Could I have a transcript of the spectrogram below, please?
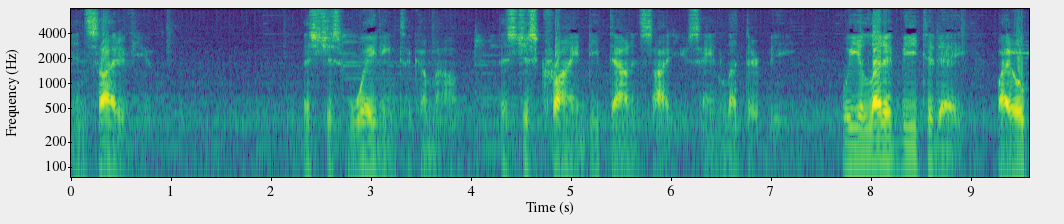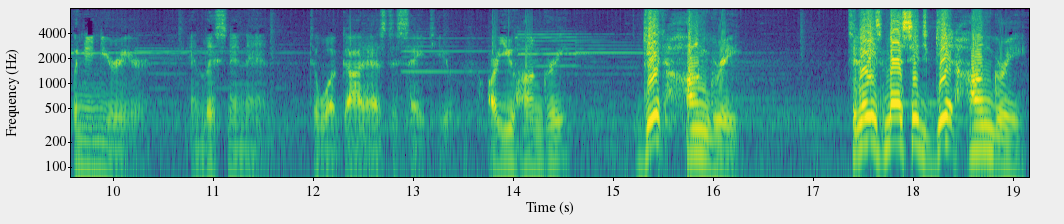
inside of you that's just waiting to come out, that's just crying deep down inside of you, saying, Let there be. Will you let it be today by opening your ear and listening in to what God has to say to you? Are you hungry? Get hungry. Today's message get hungry.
